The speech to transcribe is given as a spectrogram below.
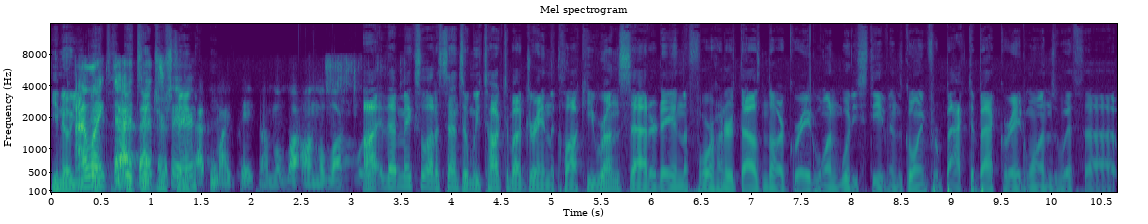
You know, I like it's, that. It's That's interesting. fair. That's my take on the on the luck. I, that makes a lot of sense, and we talked about drain the clock. He runs Saturday in the four hundred thousand dollar Grade One Woody Stephens, going for back to back Grade Ones with uh,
